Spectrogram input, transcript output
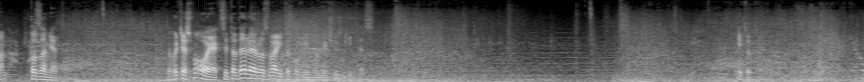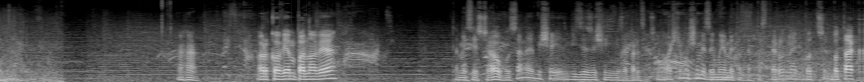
Mam pozamiatę. To chociaż, o, jak cytadelę rozwali, to powinno być już gites. I tutaj. Aha. Orkowiem, panowie? Tam jest jeszcze obóz, ale się, widzę, że się nie za bardzo. Właśnie musimy, zajmujemy tam ten posterunek, bo, bo tak...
